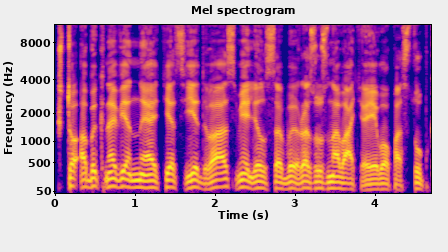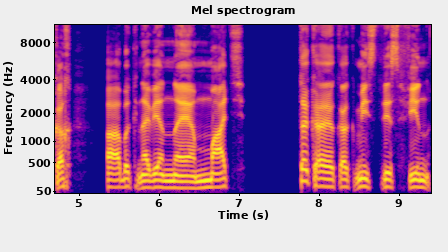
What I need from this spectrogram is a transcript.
что обыкновенный отец едва осмелился бы разузнавать о его поступках, а обыкновенная мать, такая как мистрис Финн,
